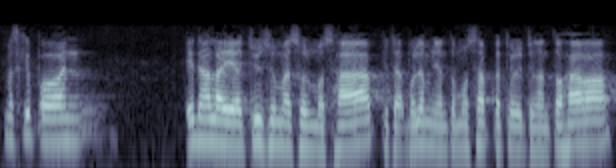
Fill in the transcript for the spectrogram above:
Meskipun inala yajuzu masul mushab, tidak boleh menyentuh mushab kecuali dengan tohara.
